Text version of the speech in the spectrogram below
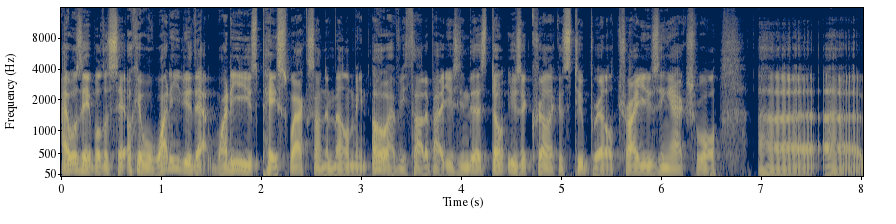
I was able to say, okay, well, why do you do that? Why do you use paste wax on the melamine? Oh, have you thought about using this? Don't use acrylic; it's too brittle. Try using actual. Uh, uh,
